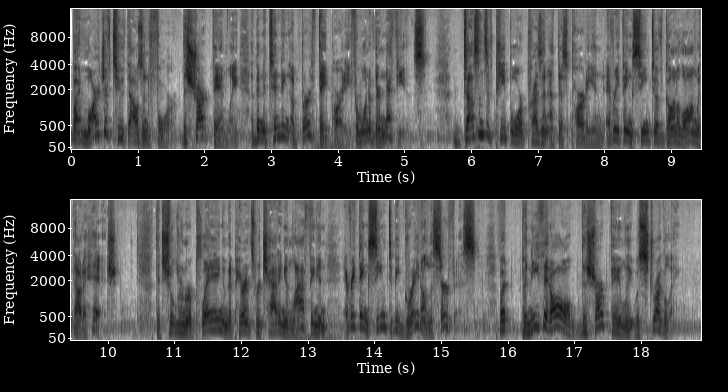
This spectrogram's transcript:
By March of 2004, the Sharpe family had been attending a birthday party for one of their nephews. Dozens of people were present at this party, and everything seemed to have gone along without a hitch. The children were playing, and the parents were chatting and laughing, and everything seemed to be great on the surface. But beneath it all, the Sharpe family was struggling.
